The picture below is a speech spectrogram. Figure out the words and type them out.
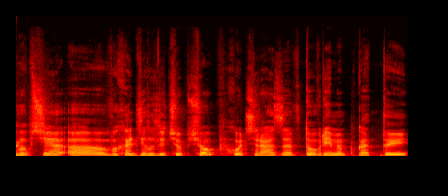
Вообще, а, выходил ли Чоп-Чоп хоть раз в то время, пока ты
